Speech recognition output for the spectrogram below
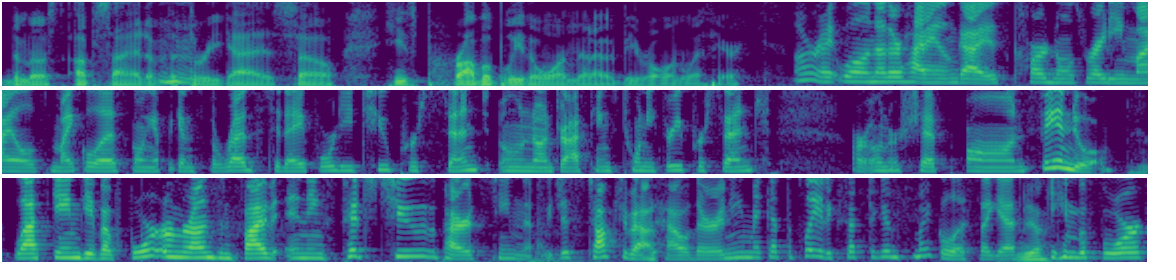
the most upside of the mm-hmm. three guys, so he's probably the one that I would be rolling with here. All right. Well, another high owned guy is Cardinals righty Miles Mikolas going up against the Reds today. 42% owned on DraftKings, 23% our ownership on FanDuel. Last game gave up four earned runs and five innings pitched to the Pirates team that we just talked about, how they're anemic at the plate except against Mikolas, I guess. Yeah. Game before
